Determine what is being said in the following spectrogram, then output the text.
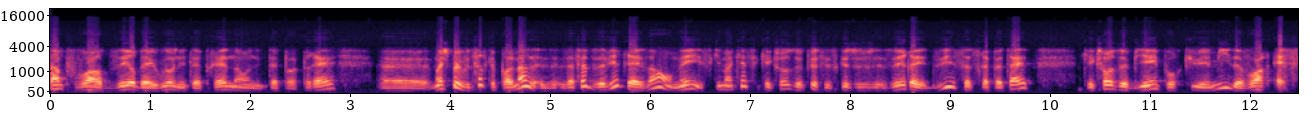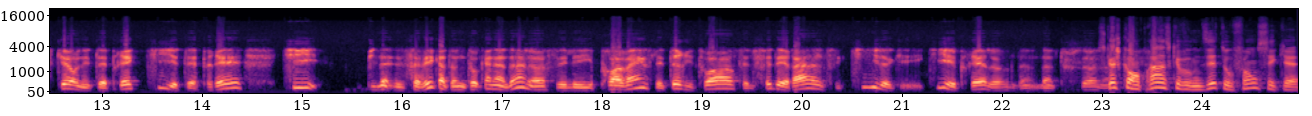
sans pouvoir dire, ben oui, on était prêt, non, on n'était pas prêt. Euh, moi, je peux vous dire que probablement, vous aviez raison, mais ce qui manquait, c'est quelque chose de plus. C'est ce que je vous ai dit, ce serait peut-être quelque chose de bien pour QMI de voir est-ce qu'on était prêt, qui était prêt, qui puis, vous savez, quand on est au Canada, c'est les provinces, les territoires, c'est le fédéral, c'est qui, qui est prêt là, dans, tout ça. Ce que je comprends, ce que vous me dites, au fond, c'est que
